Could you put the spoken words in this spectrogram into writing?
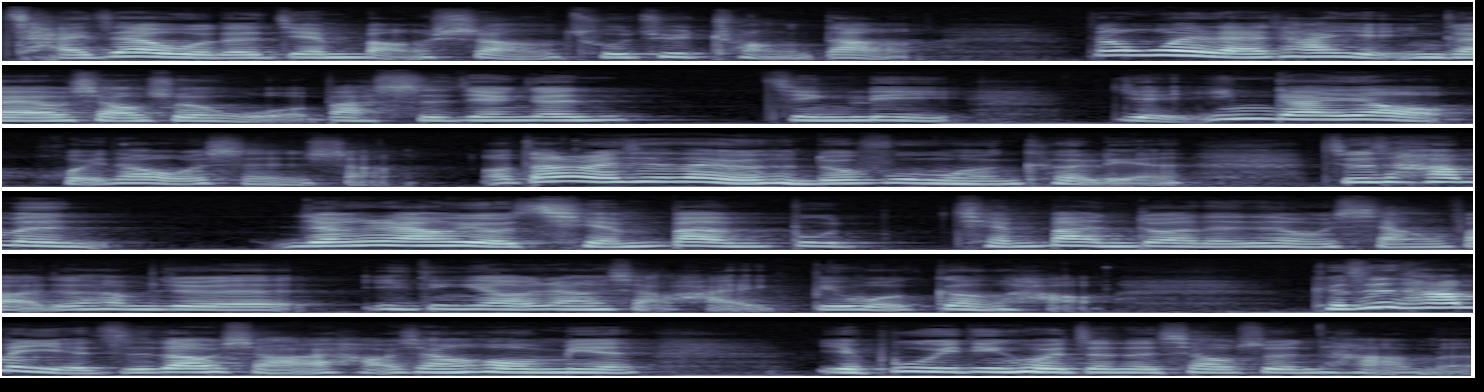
踩在我的肩膀上出去闯荡，但未来他也应该要孝顺我，把时间跟精力也应该要回到我身上。哦，当然现在有很多父母很可怜，就是他们仍然有前半部前半段的那种想法，就是他们觉得一定要让小孩比我更好。可是他们也知道，小孩好像后面也不一定会真的孝顺他们，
